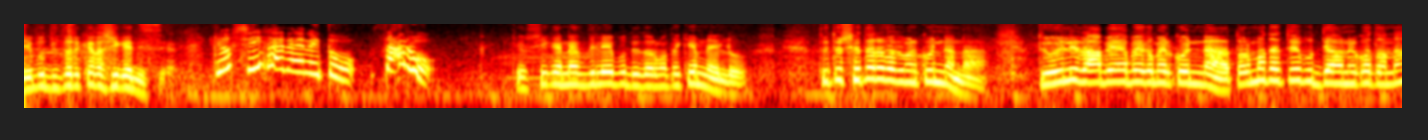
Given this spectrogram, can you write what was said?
এই বুদ্ধি তোর কেনা শিখাই দিছে? কেউ শিখায় দেয় নাই তো সারো। কেউ শিখাই না দিলে এই বুদ্ধি তোর মাথায় কেমন এলো? তুই তো সেতারা বেগমের কন্যা না। তুই হইলি রাবেয়া বেগমের কন্যা। তোর মাথায় তো এই বুদ্ধি আনার কথা না?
